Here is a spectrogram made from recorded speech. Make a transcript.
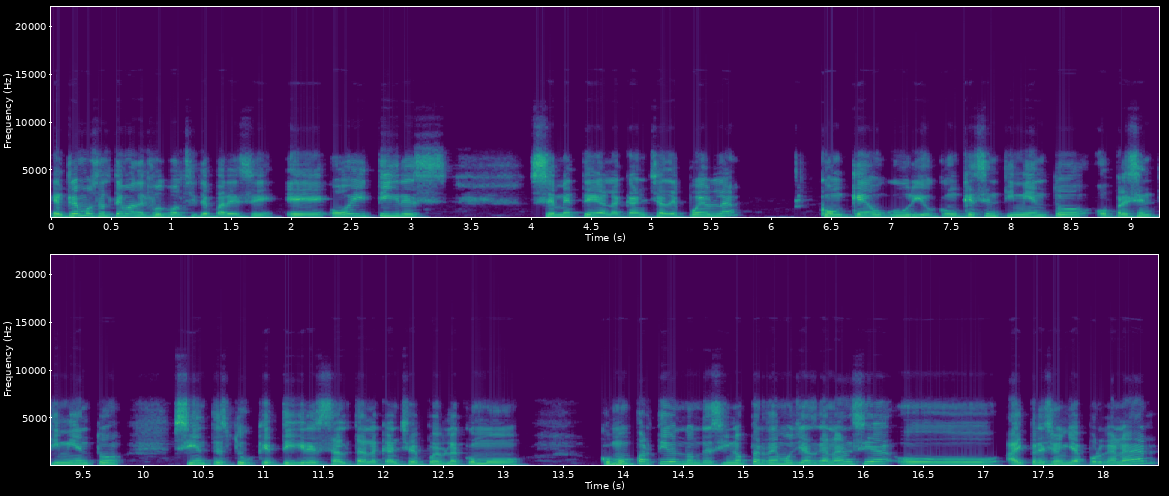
Entremos al tema del fútbol, si te parece. Eh, hoy Tigres se mete a la cancha de Puebla ¿con qué augurio, con qué sentimiento o presentimiento sientes tú que Tigres salta a la cancha de Puebla? ¿Como, como un partido en donde si no perdemos ya es ganancia o hay presión ya por ganar?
